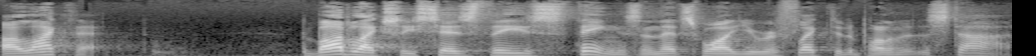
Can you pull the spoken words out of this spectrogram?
I like that. The Bible actually says these things, and that's why you reflected upon them at the start.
